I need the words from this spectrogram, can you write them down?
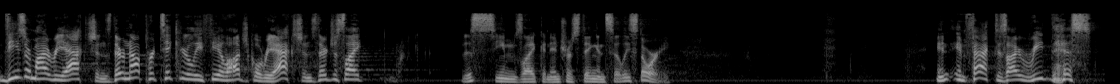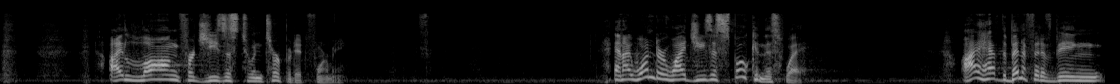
these are my reactions. They're not particularly theological reactions. They're just like, this seems like an interesting and silly story. In, in fact, as I read this, I long for Jesus to interpret it for me. And I wonder why Jesus spoke in this way. I have the benefit of being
